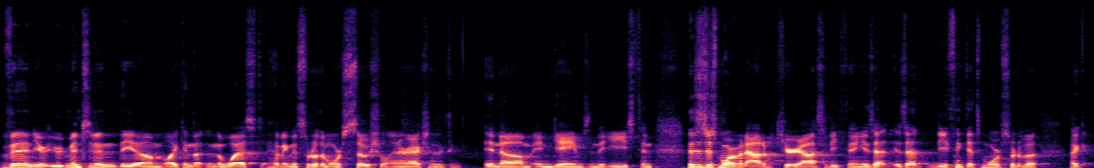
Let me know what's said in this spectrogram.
Vin, you're, you're mentioning the um, like in the in the West having the sort of the more social interactions in um, in games in the East, and this is just more of an out of curiosity thing. Is that is that? Do you think that's more sort of a like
